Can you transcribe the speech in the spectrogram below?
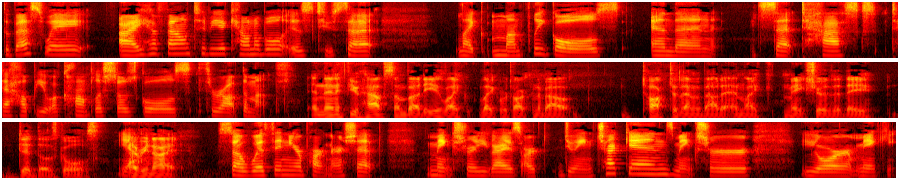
the best way I have found to be accountable is to set like monthly goals and then set tasks to help you accomplish those goals throughout the month. And then if you have somebody like like we're talking about, talk to them about it and like make sure that they did those goals Yeah. every night. So within your partnership, make sure you guys are doing check-ins, make sure you're making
